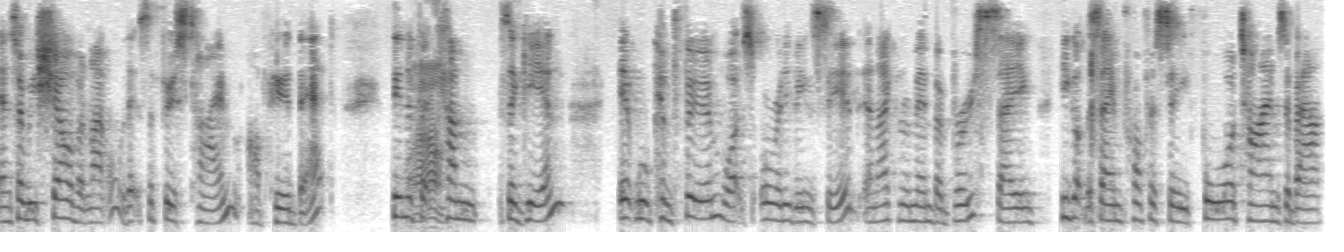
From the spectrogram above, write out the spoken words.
And so we shelve it like, oh, that's the first time I've heard that. Then if wow. it comes again, it will confirm what's already been said. And I can remember Bruce saying he got the same prophecy four times about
